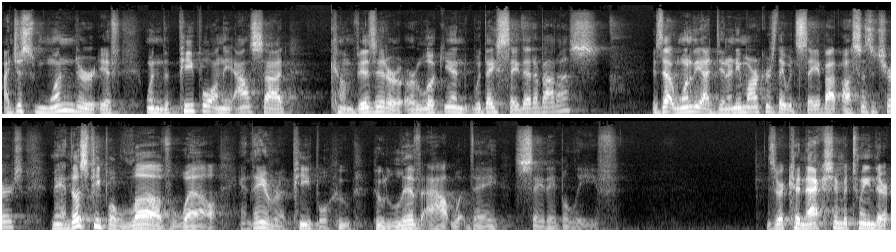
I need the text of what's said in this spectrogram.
I just wonder if when the people on the outside come visit or, or look in, would they say that about us? Is that one of the identity markers they would say about us as a church? Man, those people love well, and they are a people who, who live out what they say they believe. Is there a connection between their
